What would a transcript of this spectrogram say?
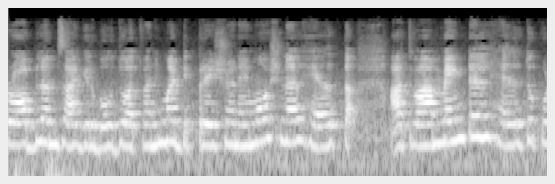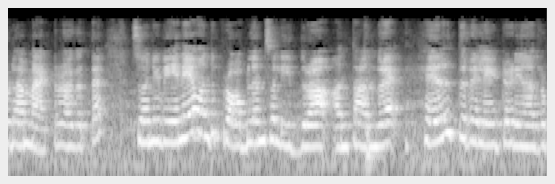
ಪ್ರಾಬ್ಲಮ್ಸ್ ಆಗಿರ್ಬೋದು, ಅಥವಾ ನಿಮ್ಮ ಡಿಪ್ರೆಷನ್ ಎಮೋಷನಲ್ ಹೆಲ್ತ್ ಅಥವಾ ಮೆಂಟಲ್ ಹೆಲ್ತ್ ಕೂಡ ಮ್ಯಾಟರ್ ಆಗುತ್ತೆ. ಸೊ ನೀವೇನೇ ಒಂದು ಪ್ರಾಬ್ಲಮ್ಸ್ ಅಲ್ಲಿ ಇದ್ರ ಅಂತ ಅಂದ್ರೆ ಹೆಲ್ತ್ ರಿಲೇಟೆಡ್ ಏನಾದ್ರೂ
